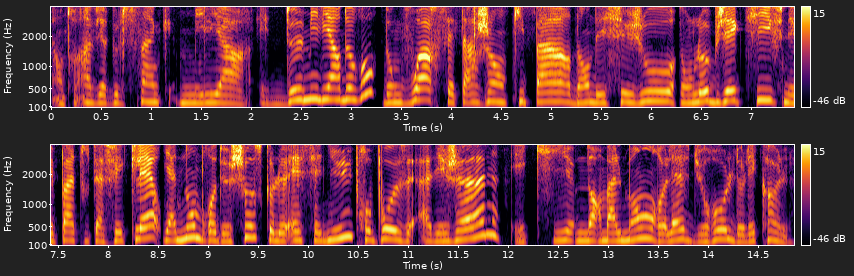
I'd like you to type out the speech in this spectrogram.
entre 1,5 milliard et 2 milliards d'euros. Donc, voir cet argent qui part dans des séjours dont l'objectif n'est pas tout à fait clair, il y a nombre de choses que le SNU propose à des jeunes et qui, normalement, relèvent du rôle de l'école.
